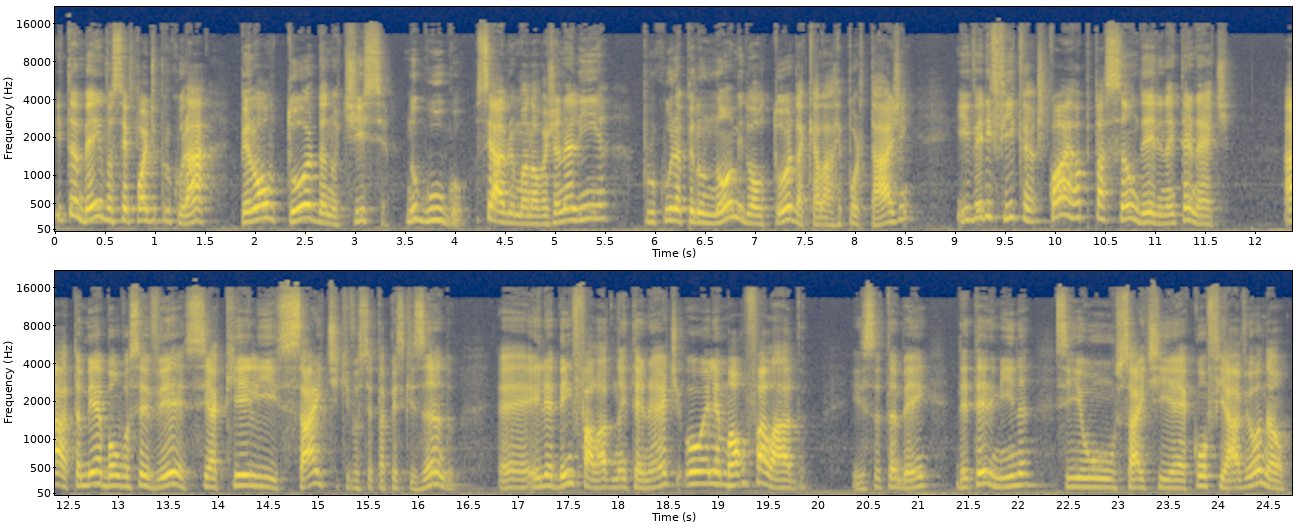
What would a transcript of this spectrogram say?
E também você pode procurar pelo autor da notícia no Google. Você abre uma nova janelinha, procura pelo nome do autor daquela reportagem e verifica qual é a reputação dele na internet. Ah, também é bom você ver se aquele site que você está pesquisando é, ele é bem falado na internet ou ele é mal falado. Isso também determina se um site é confiável ou não.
